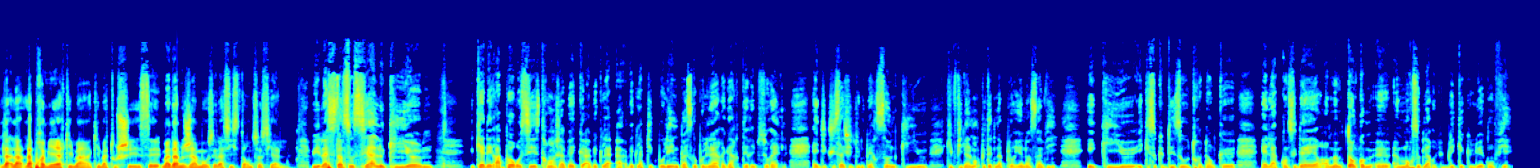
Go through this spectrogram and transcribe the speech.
la, première qui m'a qui m'a touché, c'est Madame Jameau, c'est l'assistante sociale. Oui, l'assistante sociale qui euh qui a des rapports aussi étranges avec avec la petite Pauline parce que Pauline a un regard terrible sur elle. Elle dit qu'il s'agit d'une personne qui euh, qui finalement peut-être n'a plus rien dans sa vie et qui euh, qui s'occupe des autres. Donc euh, elle la considère en même temps comme un, morceau de la République qui lui est confié,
